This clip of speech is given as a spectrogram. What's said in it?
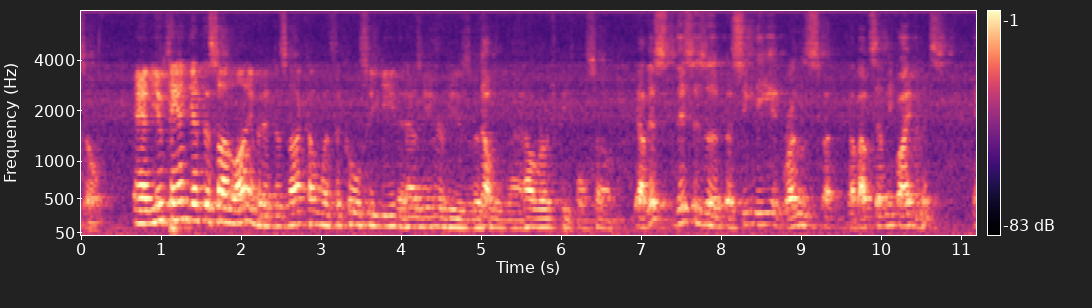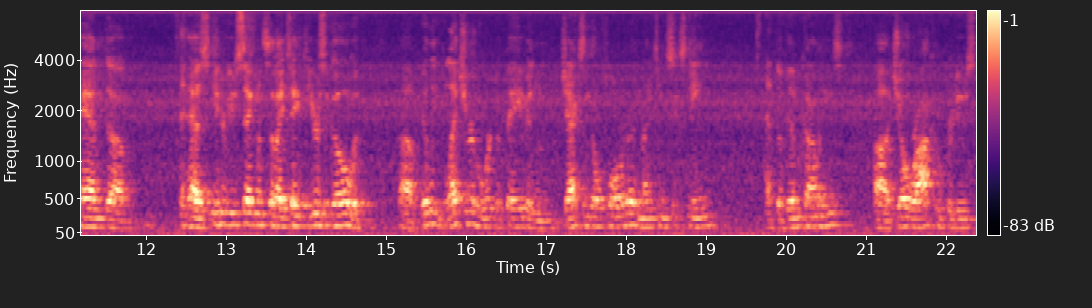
So, And you can get this online, but it does not come with the cool CD that has the interviews with No. the uh, Hal Roach people, so. yeah, this, this is a, a CD, it runs uh, about 75 minutes, and uh, it has interview segments that I taped years ago with uh, Billy Bletcher, who worked with Babe in Jacksonville, Florida in 1916 at the Vim Comedies. Uh, Joe Rock, who produced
